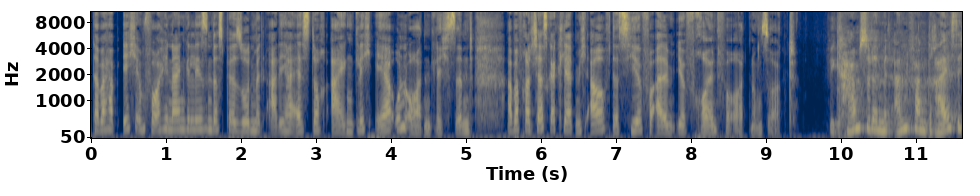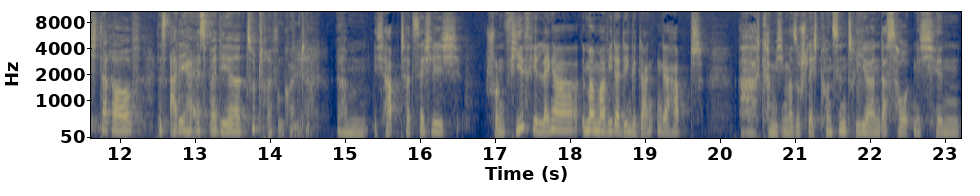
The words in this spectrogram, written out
Dabei habe ich im Vorhinein gelesen, dass Personen mit ADHS doch eigentlich eher unordentlich sind. Aber Francesca klärt mich auf, dass hier vor allem ihr Freund für Ordnung sorgt. Wie kamst du denn mit Anfang 30 darauf, dass ADHS bei dir zutreffen könnte? Ähm, ich habe tatsächlich schon viel, viel länger immer mal wieder den Gedanken gehabt, ah, ich kann mich immer so schlecht konzentrieren, das haut nicht hin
